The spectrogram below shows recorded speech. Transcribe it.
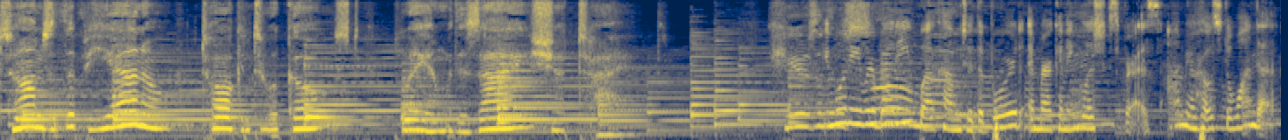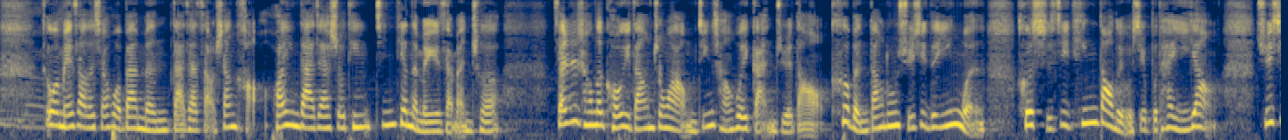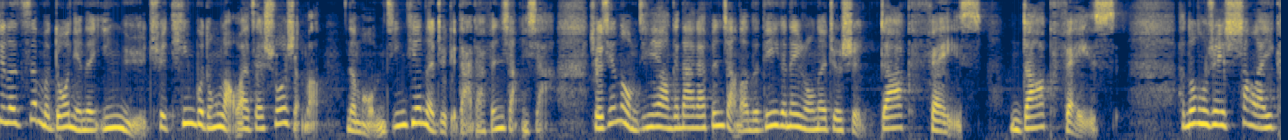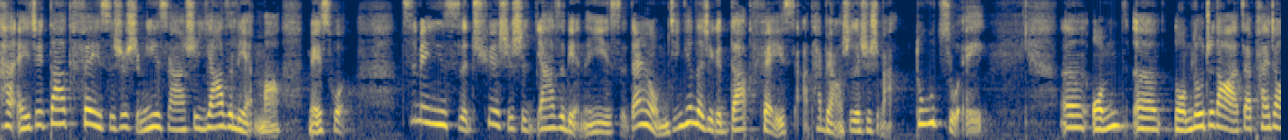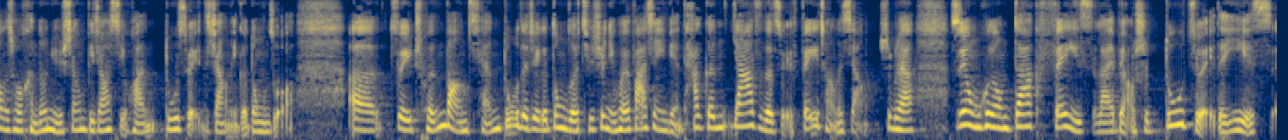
Tom's at the piano, talking to a ghost, playing with his eyes shut tight. Here's a Good morning, little everybody. song Welcome to the I Board American English Express. I'm your host Wanda. 各位美早的小伙伴们，大家早上好！欢迎大家收听今天的美语早班车。 在日常的口语当中啊，我们经常会感觉到课本当中学习的英文和实际听到的有些不太一样。学习了这么多年的英语，却听不懂老外在说什么。那么我们今天呢，就给大家分享一下。首先呢，我们今天要跟大家分享到的第一个内容呢，就是 dark face，dark face。很多同学一上来一看，哎，这 duck face 是什么意思啊？是鸭子脸吗？没错，字面意思确实是鸭子脸的意思。但是我们今天的这个 duck face 啊，它表示的是什么？嘟嘴。嗯，我们呃，我们都知道啊，在拍照的时候，很多女生比较喜欢嘟嘴的这样的一个动作，呃，嘴唇往前嘟的这个动作，其实你会发现一点，它跟鸭子的嘴非常的像，是不是？所以我们会用 duck face 来表示嘟嘴的意思。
